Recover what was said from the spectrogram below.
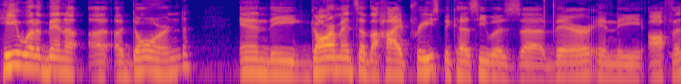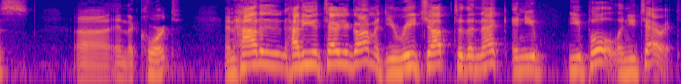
he would have been a, a, adorned in the garments of the high priest because he was uh, there in the office, uh, in the court. And how do how do you tear your garment? You reach up to the neck and you you pull and you tear it.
